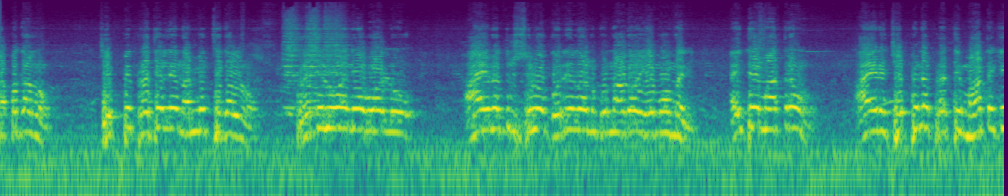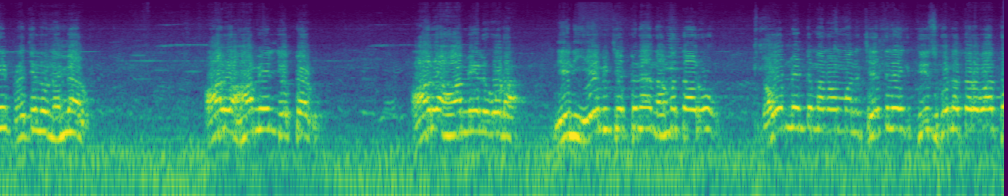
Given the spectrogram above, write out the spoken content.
చెప్పగలను? చెప్పి ప్రజల్ని నమ్మించగలను. ప్రజలు అనేవాళ్ళు ఆయన దృష్టిలో గొర్రెలు అనుకున్నాడో ఏమో మరి. అయితే మాత్రం ఆయన చెప్పిన ప్రతి మాటకి ప్రజలు నమ్మారు. ఆరు హామీలు చెప్పాడు. ఆరు హామీలు కూడా నేను ఏమి చెప్పినా నమ్ముతారు. గవర్నమెంట్ మనం మన చేతిలోకి తీసుకున్న తర్వాత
